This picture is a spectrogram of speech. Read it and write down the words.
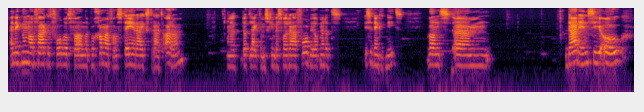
En ik noem dan vaak het voorbeeld van het programma van Steenrijkstraat Arm. En dat, dat lijkt een misschien best wel een raar voorbeeld, maar dat is het denk ik niet. Want um, daarin zie je ook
